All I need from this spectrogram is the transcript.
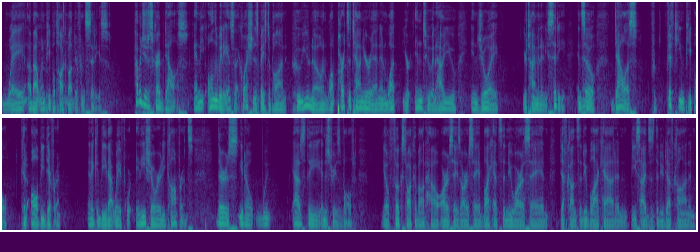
way about when people talk about different cities. How would you describe Dallas? And the only way to answer that question is based upon who you know and what parts of town you're in and what you're into and how you enjoy your time in any city. And so Dallas for 15 people could all be different. And it could be that way for any show or any conference. There's, you know, we as the industry has evolved, you know, folks talk about how RSA is RSA, Black Hat's the new RSA, and DEF CON's the new Black Hat, and B Sides is the new DEF CON. And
